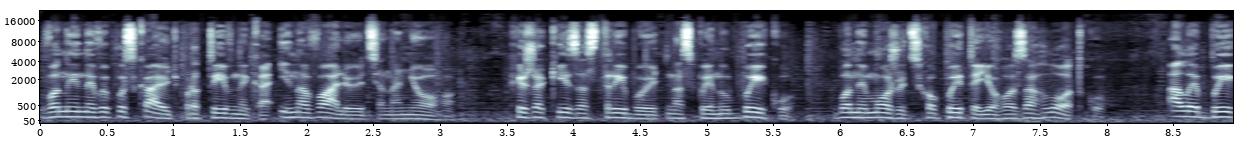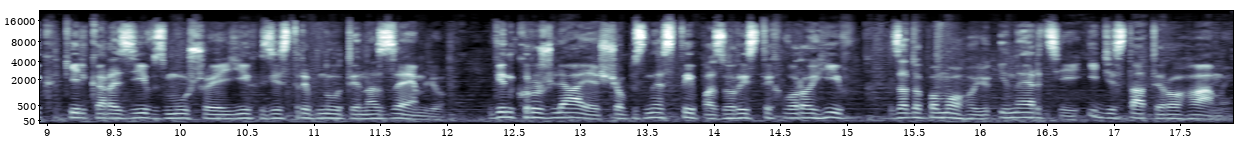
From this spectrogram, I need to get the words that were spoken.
Вони не випускають противника і навалюються на нього. Хижаки застрибують на спину бику, бо не можуть схопити його за глотку. Але бик кілька разів змушує їх зістрибнути на землю. Він кружляє, щоб знести пазуристих ворогів за допомогою інерції і дістати рогами,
